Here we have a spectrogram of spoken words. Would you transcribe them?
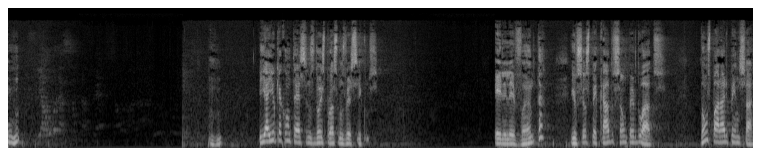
Uhum. Uhum. E aí o que acontece nos dois próximos versículos? Ele levanta e os seus pecados são perdoados. Vamos parar e pensar.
